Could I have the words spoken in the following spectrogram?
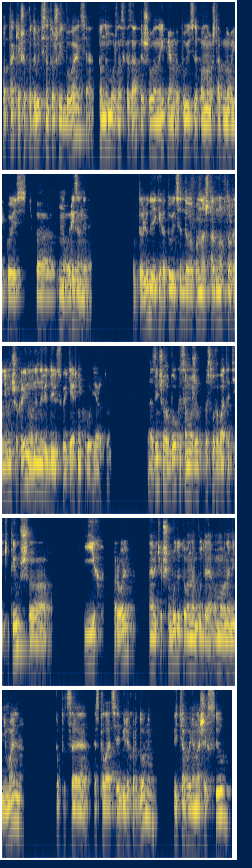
Отак, якщо подивитися на те, що відбувається, то не можна сказати, що вони прям готуються до повномасштабного якоїсь, типу, ну, різанини. Тобто люди, які готуються до повномасштабного вторгнення в іншу країну, вони не віддають свою техніку і арту. З іншого боку, це може послугувати тільки тим, що їх роль, навіть якщо буде, то вона буде умовно мінімальна. Тобто, це ескалація біля кордону, відтягування наших сил,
